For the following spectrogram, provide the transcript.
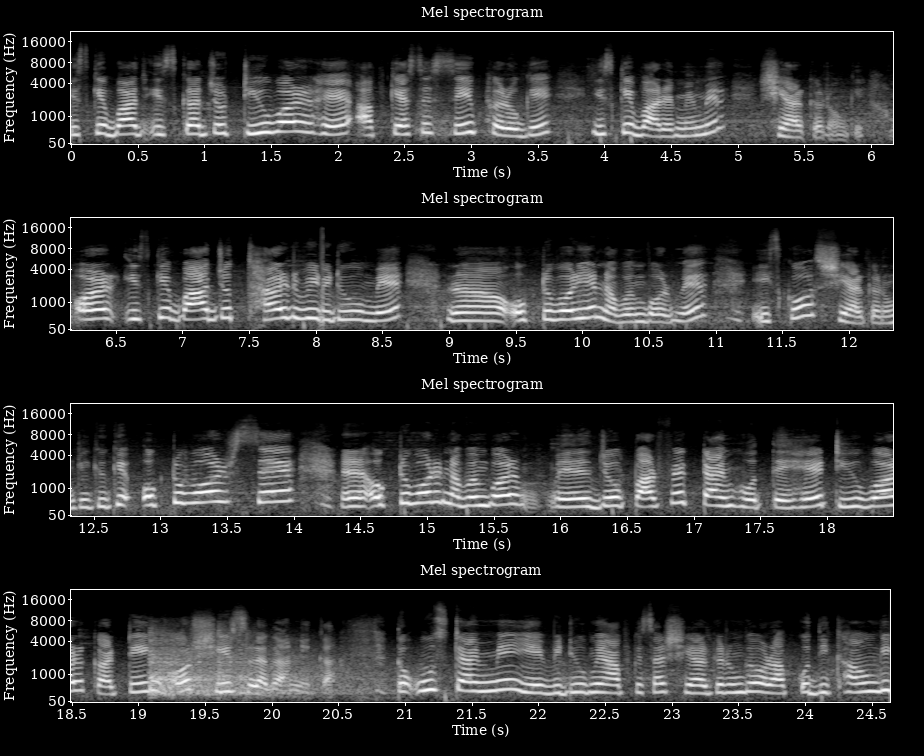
इसके बाद इसका जो ट्यूबर है, आप कैसे सेव करोगे, इसके बारे में मैं शेयर करूँगी। और इसके बाद जो थर्ड वीडियो में अक्टूबर या नवंबर में इसको शेयर करूँगी, क्योंकि अक्टूबर से अक्टूबर, नवंबर जो परफेक्ट टाइम होते हैं ट्यूबर कटिंग और शीर्ष लगाने का। तो उस टाइम में ये वीडियो मैं आपके साथ शेयर करूँगी और आपको दिखाऊँगी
